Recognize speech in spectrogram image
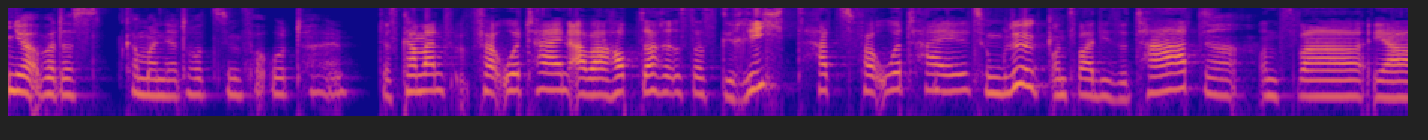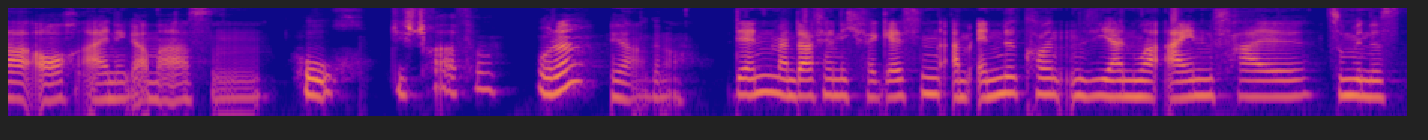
Ja, aber das kann man ja trotzdem verurteilen. Das kann man verurteilen, aber Hauptsache ist, das Gericht hat's verurteilt. Zum Glück. Und zwar diese Tat. Ja. Und zwar ja auch einigermaßen hoch, die Strafe, oder? Ja, genau. Denn man darf ja nicht vergessen, am Ende konnten sie ja nur einen Fall zumindest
